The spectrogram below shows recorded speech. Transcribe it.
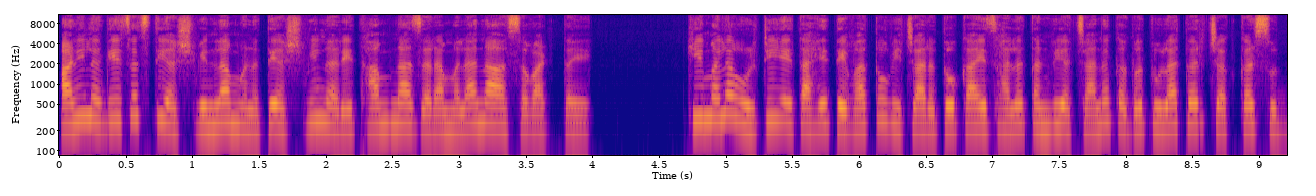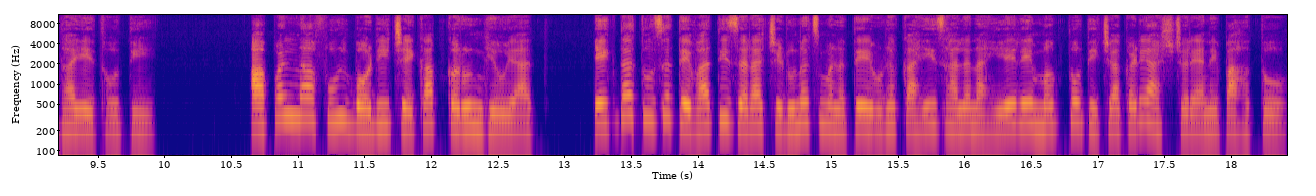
आणि लगेचच ती अश्विनला म्हणते अश्विन अरे थांब ना जरा मला ना असं वाटतंय. की मला उलटी येत आहे तेव्हा तो विचारतो काय झालं तन्वी? अचानक अगं तुला तर चक्कर सुद्धा येत होती. आपण ना फुल बॉडी चेकअप करून घेऊयात. एकदा तुझं तेव्हा ती जरा चिडूनच म्हणते एवढं काही झालं नाहीये रे. मग तो तिच्याकडे आश्चर्याने पाहतो.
